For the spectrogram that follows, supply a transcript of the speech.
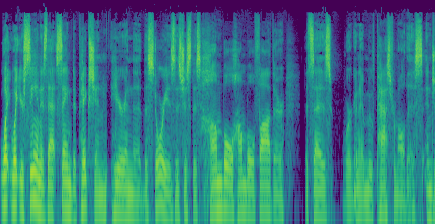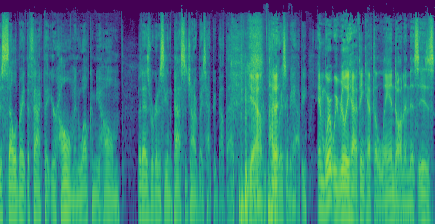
what what you're seeing is that same depiction here in the the story is it's just this humble, humble father that says, We're gonna move past from all this and just celebrate the fact that you're home and welcome you home. But as we're going to see in the passage, not everybody's happy about that. Yeah, not everybody's going to be happy. And where we really, I think, have to land on in this is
